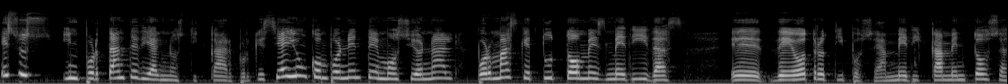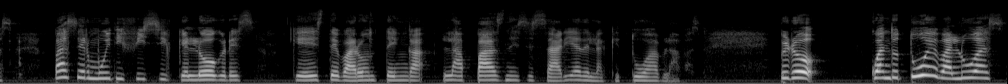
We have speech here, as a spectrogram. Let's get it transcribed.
Eso es importante diagnosticar, porque si hay un componente emocional, por más que tú tomes medidas eh, de otro tipo, o sea, medicamentosas, va a ser muy difícil que logres que este varón tenga la paz necesaria de la que tú hablabas. Pero cuando tú evalúas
